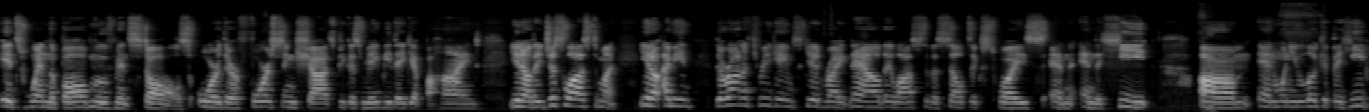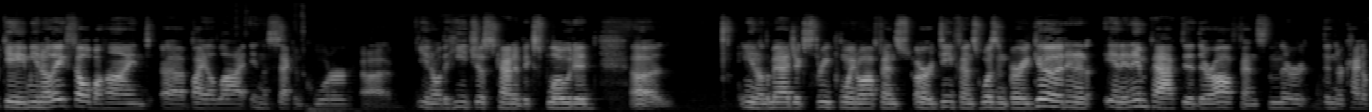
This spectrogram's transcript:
it's when the ball movement stalls or they're forcing shots because maybe they get behind. You know, they just lost to my, you know, I mean, they're on a three game skid right now. They lost to the Celtics twice and and the Heat. Um, and when you look at the Heat game, you know, they fell behind uh, by a lot in the second quarter. Uh, you know, the Heat just kind of exploded. Uh, you know the Magic's three point offense or defense wasn't very good, and it, and it impacted their offense. Then they're then they're kind of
